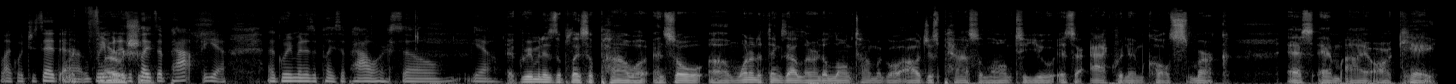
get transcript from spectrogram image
like what you said uh, agreement is a place of power. Yeah, agreement is a place of power. So yeah, agreement is a place of power and so um, one of the things i learned a long time ago i'll just pass along to you it's an acronym called smirk s-m-i-r-k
